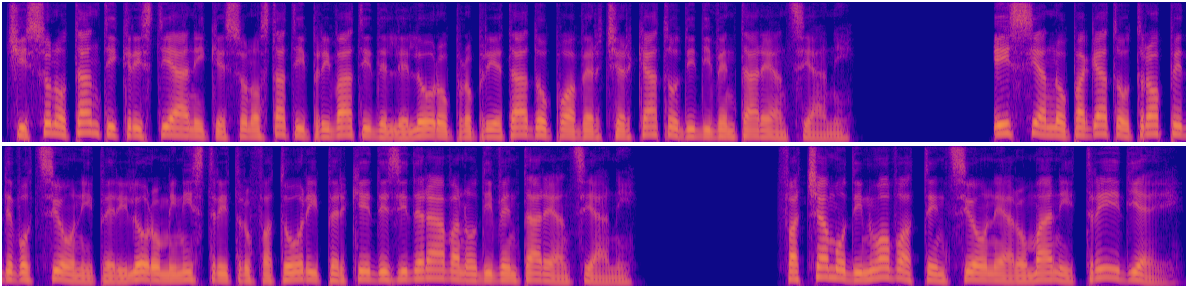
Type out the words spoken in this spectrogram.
Ci sono tanti cristiani che sono stati privati delle loro proprietà dopo aver cercato di diventare anziani. Essi hanno pagato troppe devozioni per i loro ministri truffatori perché desideravano diventare anziani. Facciamo di nuovo attenzione a Romani 3 e 10.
